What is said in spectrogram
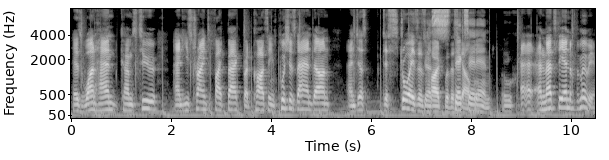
his one hand comes to and he's trying to fight back, but Carting pushes the hand down and just destroys his Just heart with a scalpel. sticks it in. A- and that's the end of the movie.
